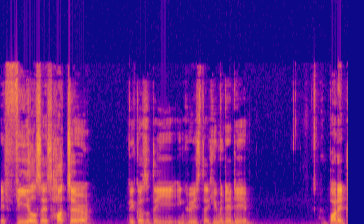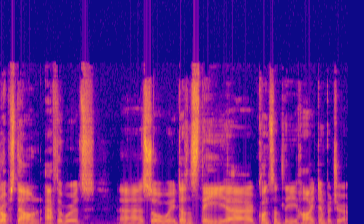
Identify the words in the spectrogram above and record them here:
It feels it's hotter because of the increased humidity, but it drops down afterwards. Uh, so it doesn't stay constantly high temperature.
